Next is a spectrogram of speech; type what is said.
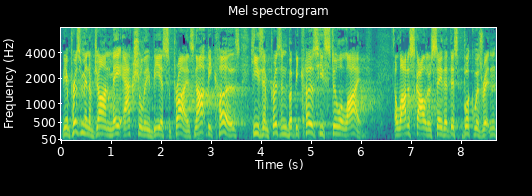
The imprisonment of John may actually be a surprise, not because he's imprisoned, but because he's still alive. A lot of scholars say that this book was written,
